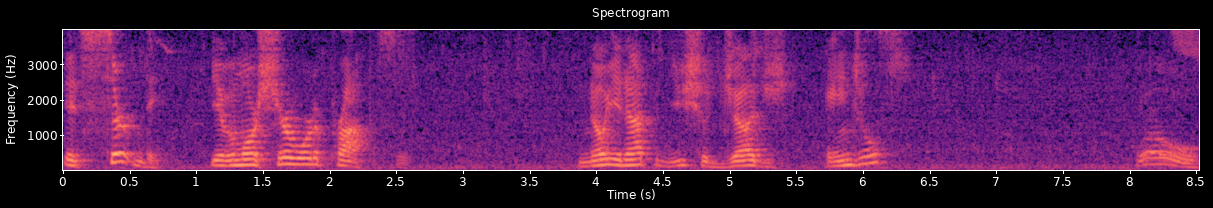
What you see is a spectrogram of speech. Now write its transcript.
It's certainty. You have a more sure word of prophecy. Know you not that you should judge angels? Whoa.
